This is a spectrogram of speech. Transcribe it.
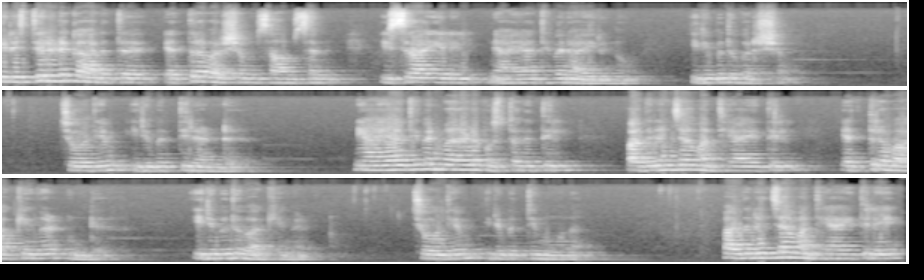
ഫിലിസ്തീനയുടെ കാലത്ത് എത്ര വർഷം സാംസൺ ഇസ്രായേലിൽ ന്യായാധിപനായിരുന്നു? ഇരുപത് വർഷം. ചോദ്യം ഇരുപത്തിരണ്ട്. ന്യായാധിപന്മാരുടെ പുസ്തകത്തിൽ പതിനഞ്ചാം അധ്യായത്തിൽ എത്ര വാക്യങ്ങൾ ഉണ്ട്? ഇരുപത് വാക്യങ്ങൾ. ചോദ്യം ഇരുപത്തിമൂന്ന്. പതിനഞ്ചാം അധ്യായത്തിലെ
